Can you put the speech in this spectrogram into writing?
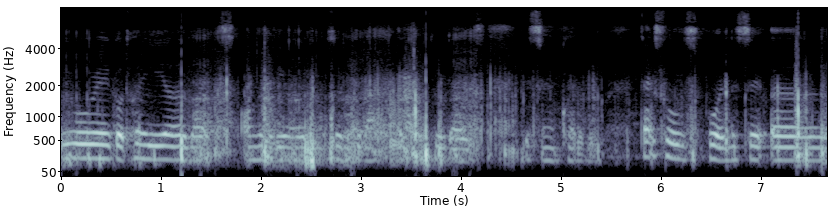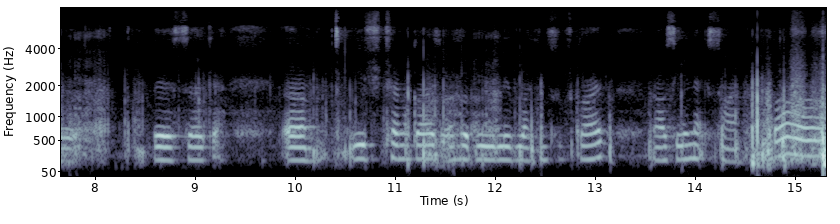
We've already got 20 uh, likes on the video, so only been out for days. It's incredible. Thanks for all the support in this, uh, this uh, um, YouTube channel, guys. I hope you leave a like and subscribe, and I'll see you next time. Bye.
